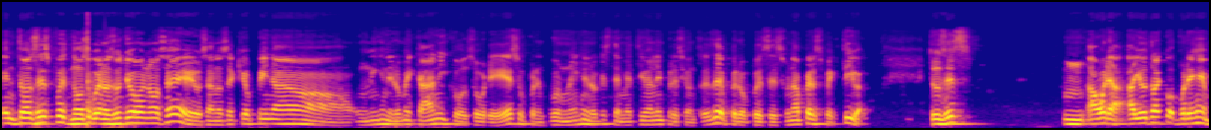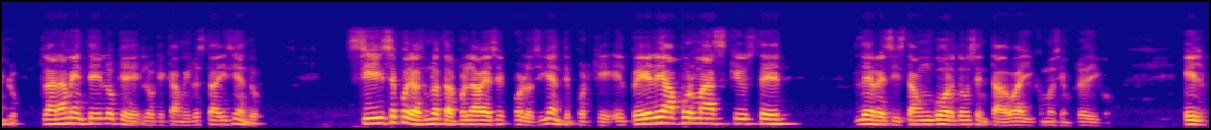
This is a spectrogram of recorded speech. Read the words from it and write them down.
entonces, pues no sé, bueno, eso yo no sé, o sea, no sé qué opina un ingeniero mecánico sobre eso, por ejemplo, un ingeniero que esté metido en la impresión 3D, pero pues es una perspectiva. Entonces, mm, ahora, hay otra cosa, por ejemplo, claramente lo que, lo que Camilo está diciendo, sí se podría suplantar por la ABS por lo siguiente, porque el PLA, por más que usted le resista a un gordo sentado ahí, como siempre digo, el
